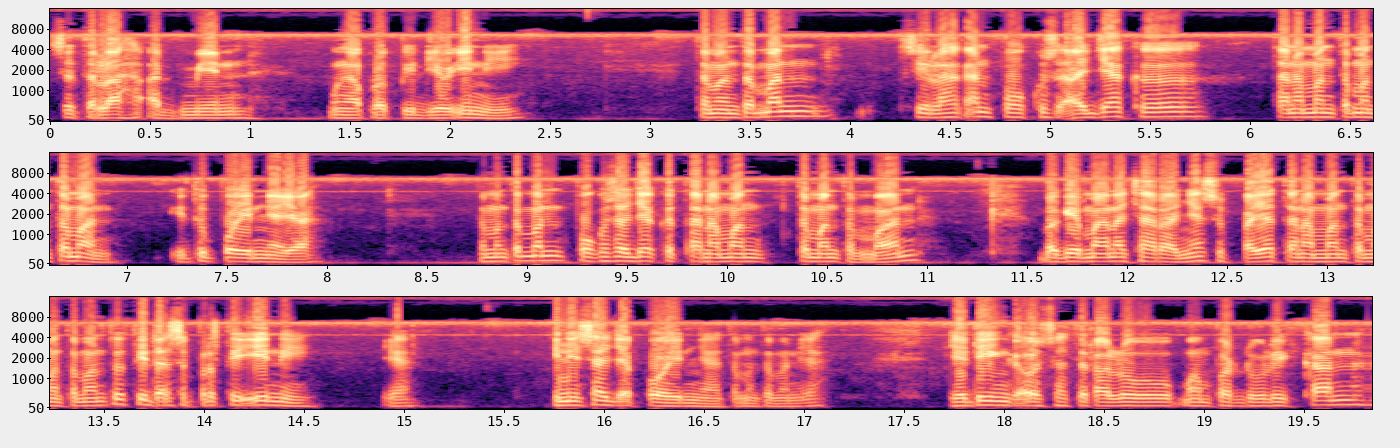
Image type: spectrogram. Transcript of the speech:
setelah admin mengupload video ini. Teman-teman silahkan fokus aja ke tanaman teman-teman. Itu poinnya ya teman-teman fokus saja ke tanaman teman-teman. Bagaimana caranya supaya tanaman teman-teman itu tidak seperti ini ya? Ini saja poinnya teman-teman ya. Jadi nggak usah terlalu memperdulikan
